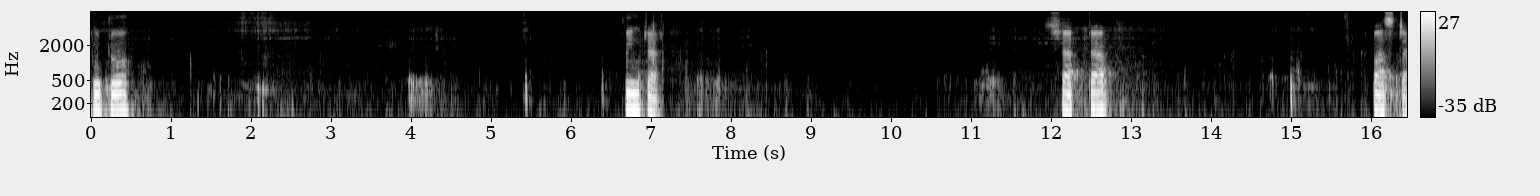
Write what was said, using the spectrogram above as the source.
দুটো। তিনটা চারটা পাঁচটা।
